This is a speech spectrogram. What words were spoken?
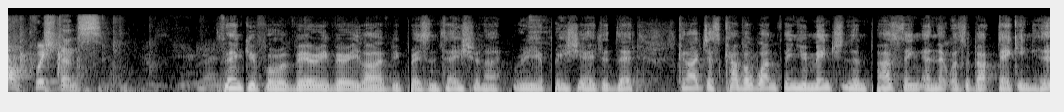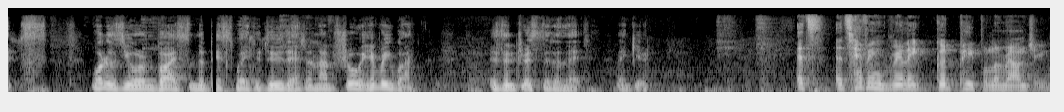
Oh, questions? Thank you for a very, very lively presentation. I really appreciated that. Can I just cover one thing you mentioned in passing, and that was about taking hits? What is your advice and the best way to do that? And I'm sure everyone is interested in that. Thank you. It's, it's having really good people around you,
